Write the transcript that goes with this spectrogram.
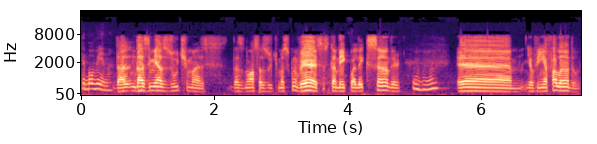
Rebobina. Da, das minhas últimas, das nossas últimas conversas, também com o Alexander, uhum. é, eu vinha falando.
